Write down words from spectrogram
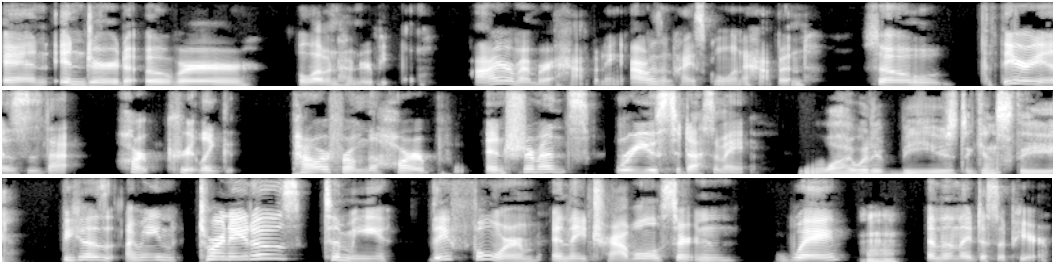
and injured over 1,100 people. I remember it happening. I was in high school when it happened. So the theory is, is that HAARP cre- like power from the HAARP instruments were used to decimate. Why would it be used against the? Because I mean, tornadoes to me, they form and they travel a certain way Mhm. and then they disappear.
